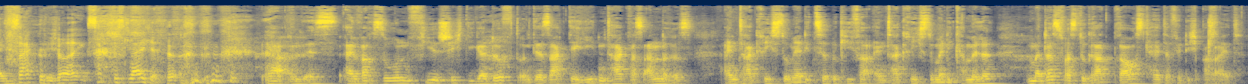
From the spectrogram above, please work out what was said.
exakt, ich mache exakt das Gleiche. ja, und es ist einfach so ein vielschichtiger Duft und der sagt dir jeden Tag was anderes. Einen Tag riechst du mehr die Zirbekiefer, einen Tag riechst du mehr die Kamille. Immer das, was du gerade brauchst, hält er für dich bereit.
